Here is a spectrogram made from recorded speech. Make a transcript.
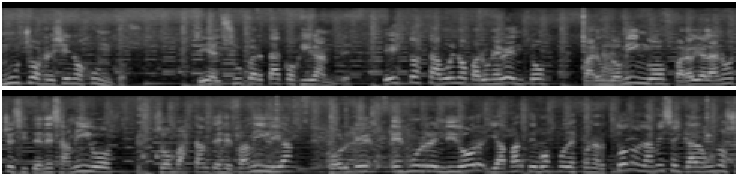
muchos rellenos juntos. ¿sí? El super taco gigante. Esto está bueno para un evento, para un domingo, para hoy a la noche, si tenés amigos, son bastantes de familia, porque es muy rendidor y aparte vos podés poner todo en la mesa y cada uno se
